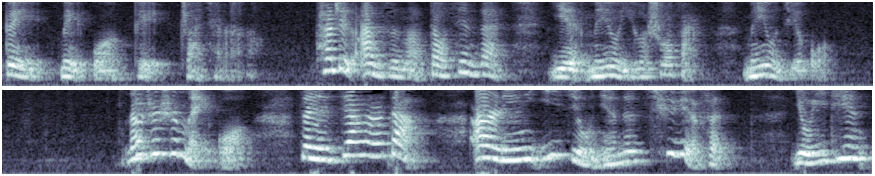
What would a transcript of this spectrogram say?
被美国给抓起来了。他这个案子呢，到现在也没有一个说法，没有结果。那这是美国，在加拿大，二零一九年的七月份，有一天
